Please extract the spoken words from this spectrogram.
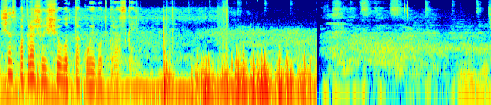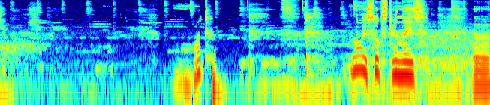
Сейчас покрашу еще вот такой вот краской. Вот. Ну и, собственно, из э,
